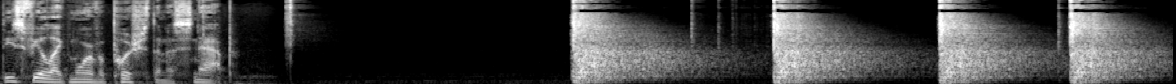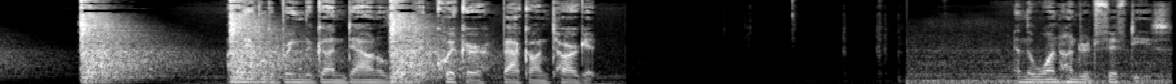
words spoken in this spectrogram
These feel like more of a push than a snap. Bring the gun down a little bit quicker back on target. And the 150s.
